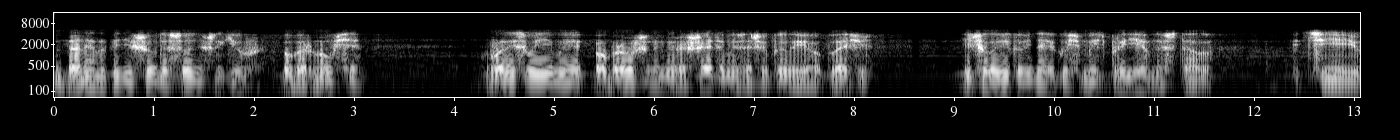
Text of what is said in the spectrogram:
Данило підійшов до соняшників, обернувся. Вони своїми оброшеними решетами зачепили його плечі, і чоловікові на якусь мить приємно стало під цією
